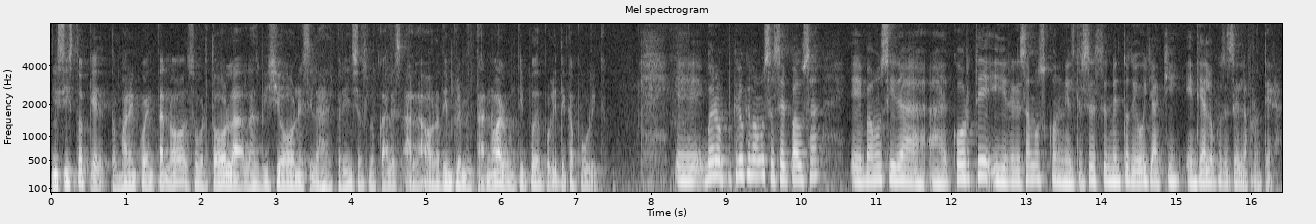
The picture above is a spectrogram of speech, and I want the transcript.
insisto, que tomar en cuenta, ¿no? sobre todo las visiones y las experiencias locales a la hora de implementar ¿no? algún tipo de política pública. Eh, bueno, creo que vamos a hacer pausa. Eh, vamos a ir a, corte y regresamos con el tercer segmento de hoy aquí en Diálogos desde la Frontera.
